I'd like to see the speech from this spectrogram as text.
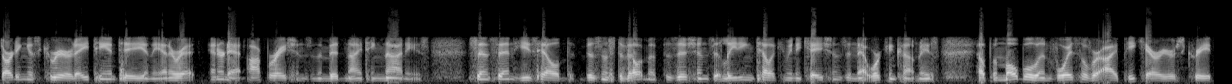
starting his career at AT&T in the internet, internet operations in the mid-1990s. Since then, he's held business development positions at leading telecommunications and networking companies, helping mobile and voice-over IP carriers create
